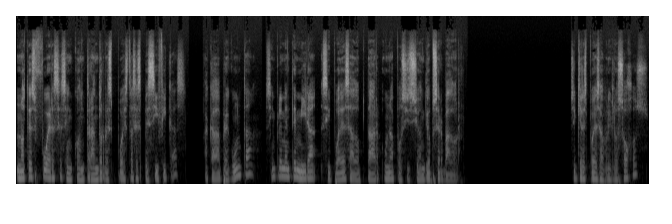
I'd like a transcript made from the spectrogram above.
no te esfuerces encontrando respuestas específicas a cada pregunta, simplemente mira si puedes adoptar una posición de observador. Si quieres puedes abrir los ojos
